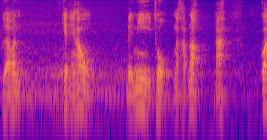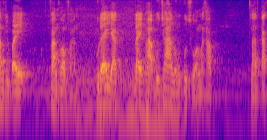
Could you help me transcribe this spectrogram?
เพื่อมันเฮ็ดให้เฮา ได้มีโชคนะครับเนาะอะก่อนที่ไปฟังความฝัน ผู้ใดอยากได้พระบูชาหลวงปู่สวงนะครับหน้าตัก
